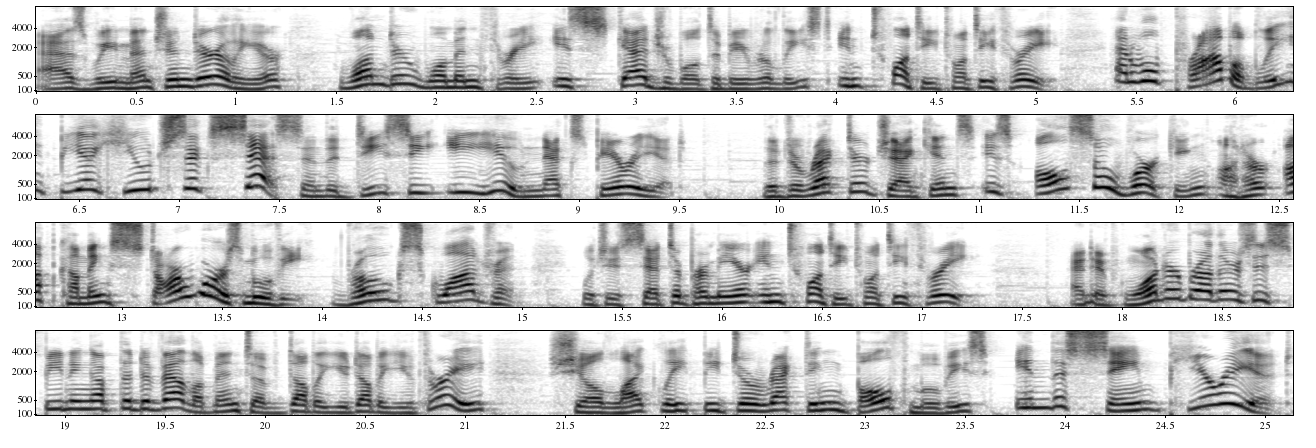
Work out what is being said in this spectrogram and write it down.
As we mentioned earlier, Wonder Woman 3 is scheduled to be released in 2023 and will probably be a huge success in the DCEU next period. The director Jenkins is also working on her upcoming Star Wars movie, Rogue Squadron, which is set to premiere in 2023. And if Warner Brothers is speeding up the development of WW3, she'll likely be directing both movies in the same period.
